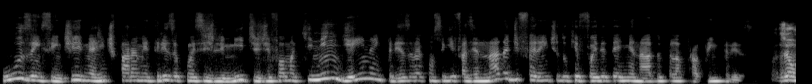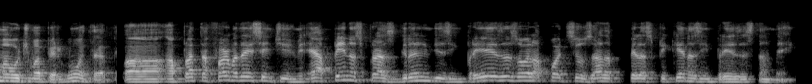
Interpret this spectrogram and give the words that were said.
usa incentivo, a gente parametriza com esses limites de forma que ninguém na empresa vai conseguir fazer nada diferente do que foi determinado pela própria empresa. Fazer uma última pergunta. A, a plataforma da Incentive é apenas para as grandes empresas ou ela pode ser usada pelas pequenas empresas também?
